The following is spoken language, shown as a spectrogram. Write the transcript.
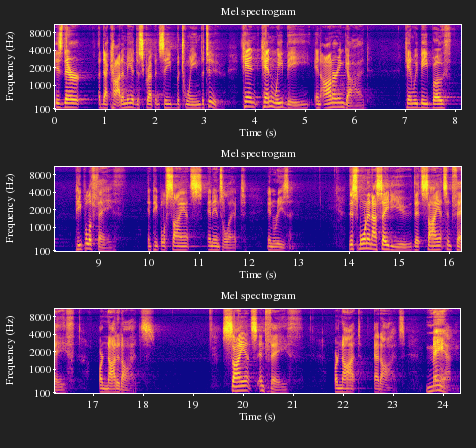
is there a dichotomy, a discrepancy between the two? Can, can we be, in honoring God, can we be both people of faith and people of science and intellect and reason? This morning, I say to you that science and faith are not at odds. Science and faith are not at odds. Man,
